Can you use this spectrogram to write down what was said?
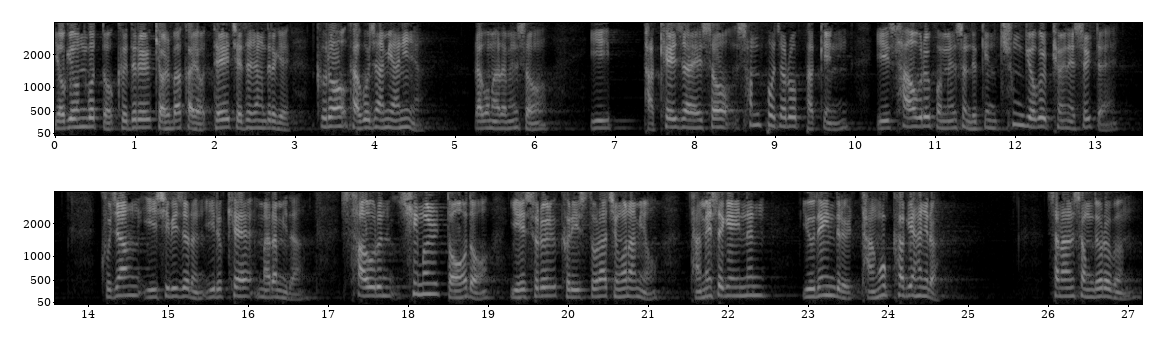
여기 온 것도 그들을 결박하여 대제사장들에게 끌어가고자 함이 아니냐. 라고 말하면서 이 박해자에서 선포자로 바뀐 이 사울을 보면서 느낀 충격을 표현했을 때 9장 22절은 이렇게 말합니다. 사울은 힘을 더 얻어 예수를 그리스도라 증언하며 담에색에 있는 유대인들을 당혹하게 하니라. 사랑하는 성도 여러분,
